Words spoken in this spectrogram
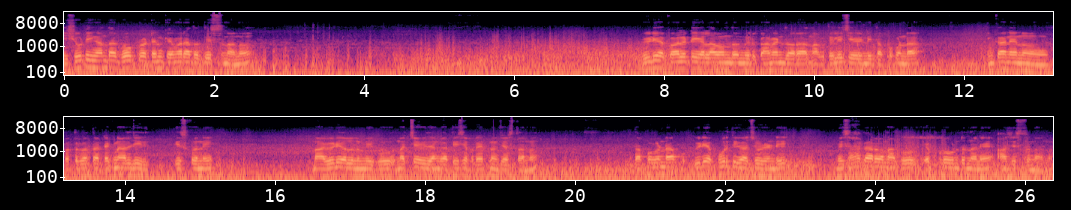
ఈ షూటింగ్ అంతా గోప్రో టెన్ కెమెరాతో తీస్తున్నాను. వీడియో క్వాలిటీ ఎలా ఉందో మీరు కామెంట్ ద్వారా నాకు తెలియచేయండి తప్పకుండా. ఇంకా నేను కొత్త కొత్త టెక్నాలజీ తీసుకొని నా వీడియోలను మీకు నచ్చే విధంగా తీసే ప్రయత్నం చేస్తాను. తప్పకుండా వీడియో పూర్తిగా చూడండి. మీ సహకారం నాకు ఎప్పుడు ఉంటుందని ఆశిస్తున్నాను.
